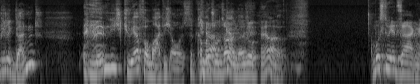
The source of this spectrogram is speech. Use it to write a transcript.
elegant, männlich, querformatig aus. Das kann man Ja, schon sagen. okay. Also, Ja. Musst du jetzt sagen.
